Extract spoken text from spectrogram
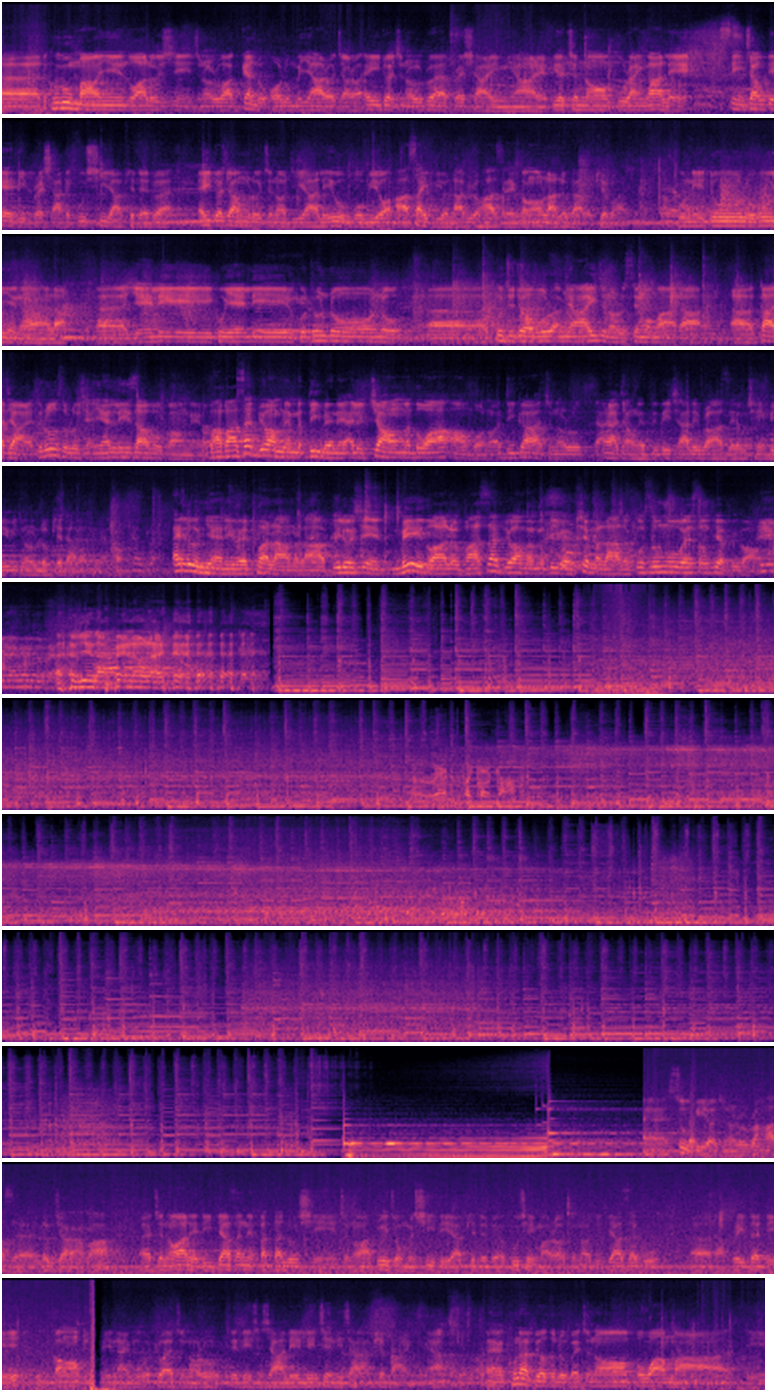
အဲတခုခုမောင်းရင်သွားလို့ရှိရင်ကျွန်တော်တို့ကကက်လို့អော်လို့မရတော့ကြတော့အဲ့ဒီအတွက်ကျွန်တော်တို့အတွက် pressure တွေများတယ်ပြီးတော့ကျွန်တော်ကိုယ်တိုင်ကလည်းစင်ကြောက်တဲ့ဒီ pressure တခုရှိတာဖြစ်တဲ့အတွက်အဲ့ဒီအတွက်ကြောင့်မလို့ကျွန်တော်ဒီဟာလေးကိုပို့ပြီးတော့အားစိုက်ပြီးတော့လာပြီးတော့ဟာဆယ်ကောင်းကောင်းလာလုပ်တာပဲဖြစ်ပါတယ် ကိုနေတိုးတို့ဟိုရင်တော့ဟလာအဲရဲလေးကိုရဲလေးတို့ကိုထွန်းထွန်းတို့အဲကိုကြော်ကြော်ဘိုးတို့အများကြီးကျွန်တော်တို့စင်ပေါ်မှာဒါအာကကြတယ်သူတို့ဆိုလို့ရှိရင်အရင်လေးစားဖို့ကောင်းတယ်ဘာဘာဆက်ပြောရမလဲမသိပဲနဲ့အဲ့လိုကြောင်မသွားအောင်ပေါ့နော်အဓိကကျွန်တော်တို့အဲ့ဒါကြောင့်လည်းတည်တည်ချာလေးရာဇယ်ကိုချိန်ပေးပြီးကျွန်တော်တို့လုပ်ဖြစ်တာပါခင်ဗျာဟုတ်အဲ့လိုညံတွေပဲထွက်လာမလားပြီးလို့ရှိရင်မေ့သွားလို့ဘာဆက်ပြောရမှမသိပဲဖြစ်မလားဆိုကိုစိုးမိုးပဲဆုံးဖြတ်ပေးပါဦးဒီတိုင်းပဲလုပ်တယ်အပြင်တိုင်းပဲလုပ်လိုက် Ready for takeoff. စုပြီးတော့ကျွန်တော်တို့ rehearsal လုပ်ကြတာပါအဲကျွန်တော်ကလည်းဒီပြဇက်နဲ့ပတ်သက်လို့ရှိရင်ကျွန်တော်ကအတွေ့အကြုံမရှိသေးတာဖြစ်တဲ့အတွက်အခုချိန်မှာတော့ကျွန်တော်ဒီပြဇက်ကိုအဲဒါပရိသတ်တွေကောင်းကောင်းဖြစ်ပြနိုင်မှုအတွက်ကျွန်တော်တို့တည်တည်ချာချာလေးလေ့ကျင့်နေကြတာဖြစ်ပါတယ်ခင်ဗျာအဲခုနပြောသလိုပဲကျွန်တော်ဘဝမှာဒီ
